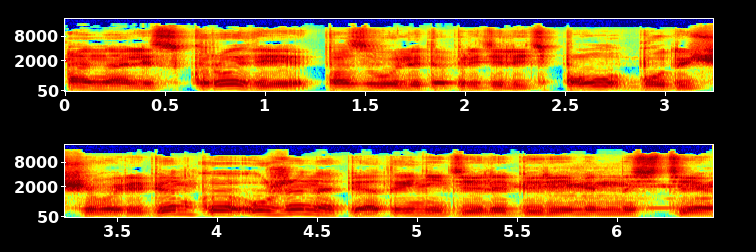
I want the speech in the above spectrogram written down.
Анализ крови позволит определить пол будущего ребенка уже на пятой неделе беременности.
